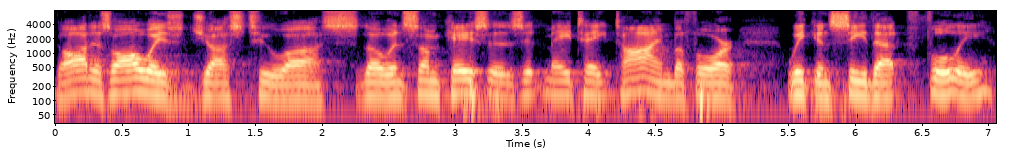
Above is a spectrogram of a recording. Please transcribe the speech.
God is always just to us, though in some cases it may take time before we can see that fully.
